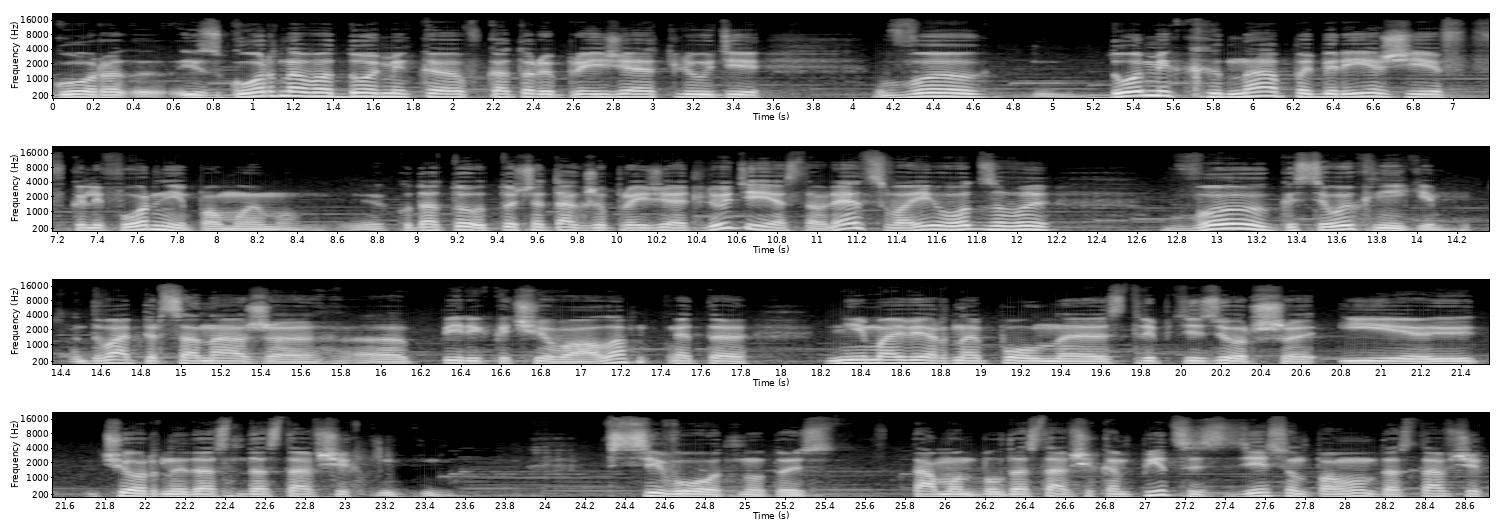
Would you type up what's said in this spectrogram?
гор... из горного домика, в который приезжают люди, в домик на побережье в Калифорнии, по-моему, куда то, точно так же приезжают люди и оставляют свои отзывы в гостевой книге. Два персонажа э, перекочевало. Это неимоверная полная стриптизерша и черный до доставщик всего. Ну, то есть там он был доставщиком пиццы, здесь он, по-моему, доставщик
